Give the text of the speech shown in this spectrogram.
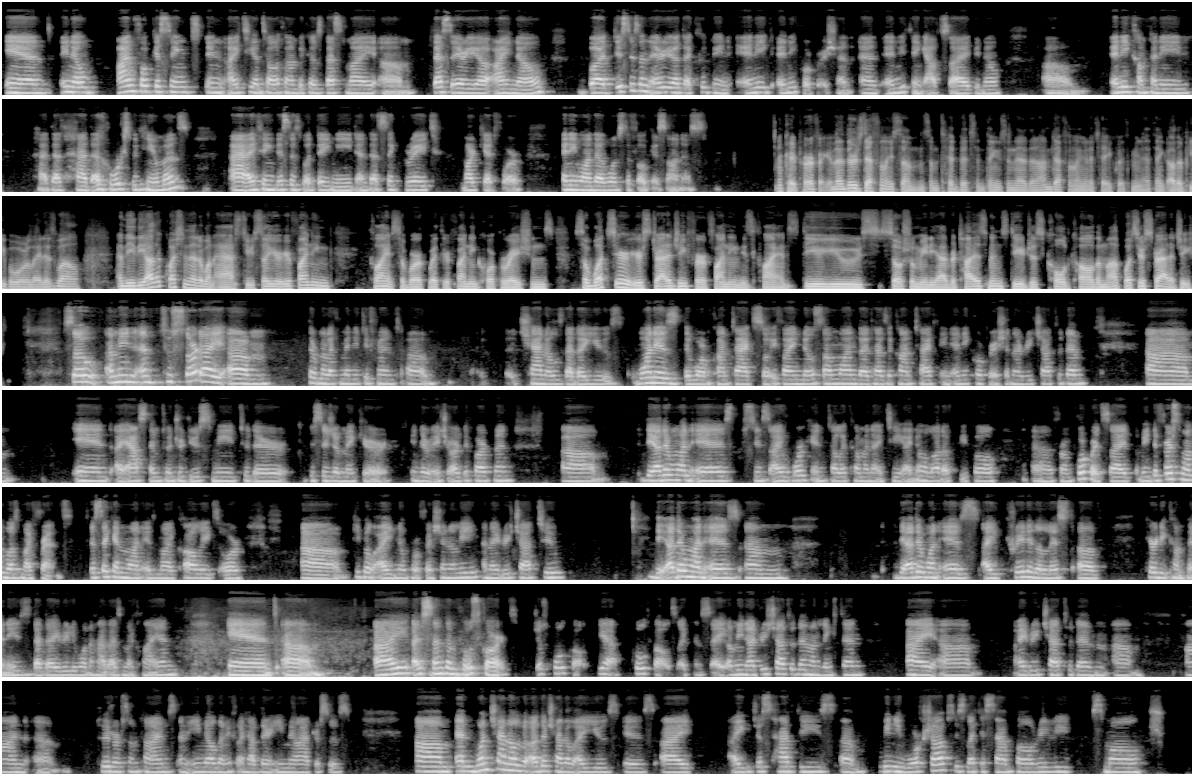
And you know i'm focusing in it and telecom because that's my um, that's the area i know. But this is an area that could be in any any corporation and anything outside you know um, any company had that had that works with humans. I think this is what they need and that's a great market for anyone that wants to focus on us okay perfect and then there's definitely some some tidbits and things in there that i'm definitely going to take with me and i think other people will relate as well and the the other question that i want to ask you so you're you're finding clients to work with, you're finding corporations. So what's your, your strategy for finding these clients? Do you use social media advertisements? Do you just cold call them up? What's your strategy? So, I mean, and to start, I, um, there are like many different um, channels that I use. One is the warm contact. So if I know someone that has a contact in any corporation, I reach out to them. Um, and I ask them to introduce me to their decision maker in their HR department. Um, the other one is since I work in telecom and IT, I know a lot of people uh, from corporate side. I mean, the first one was my friends. The second one is my colleagues or um, people I know professionally and I reach out to. The other one is um, the other one is I created a list of 30 companies that I really want to have as my client, and um, I I send them postcards, just cold calls. Yeah, cold calls. I can say. I mean, I reach out to them on LinkedIn. I um, I reach out to them um, on um, Twitter sometimes and email them if I have their email addresses. Um, and one channel, the other channel I use is I I just have these um, mini workshops. It's like a sample, really small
